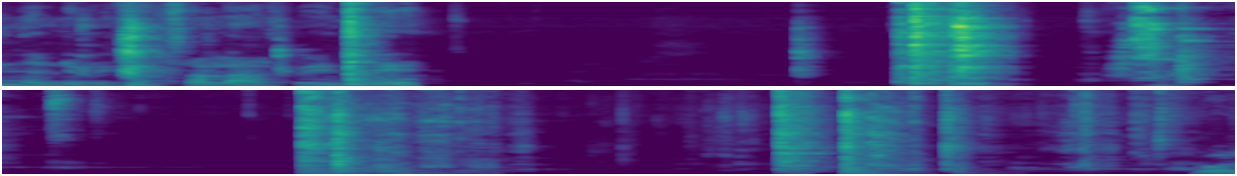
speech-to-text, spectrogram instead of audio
అయిందండి విజిల్ చల్లారిపోయింది. కూర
